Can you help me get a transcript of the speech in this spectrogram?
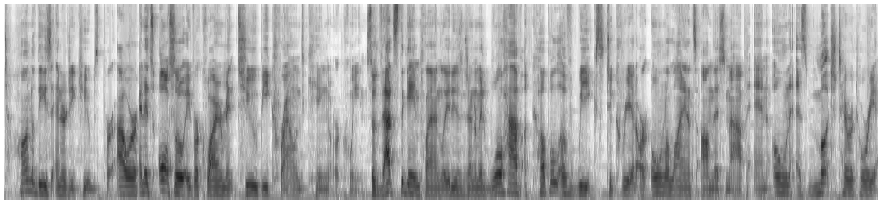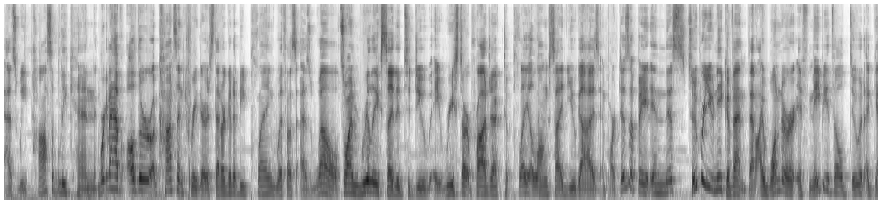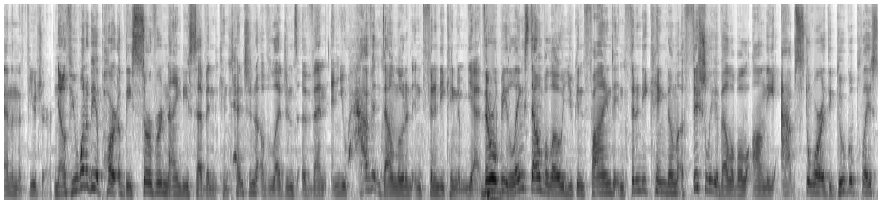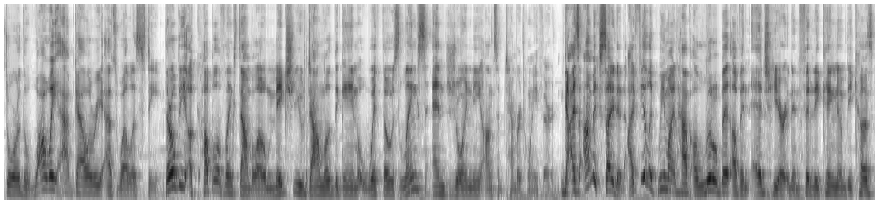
ton of these energy cubes per hour and it's also a requirement to be crowned king or queen. So that's the game plan ladies and gentlemen. We'll have a couple of weeks to create our own alliance on this map and own as much territory as we possibly can. We're gonna have other content creators that are going to be playing with us as well. So I'm really excited to do a restart project to play alongside you guys and participate in this super unique event that I wonder if maybe they'll do it again in the future. Now if you want to be a part of the server server 97 contention of legends event and you haven't downloaded infinity kingdom yet. There will be links down below. You can find infinity kingdom officially available on the app store the google play store the huawei app gallery as well as steam. There will be a couple of links down below. Make sure you download the game with those links and join me on september 23rd guys i'm excited. I feel like we might have a little bit of an edge here in infinity kingdom because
